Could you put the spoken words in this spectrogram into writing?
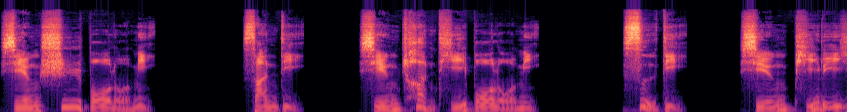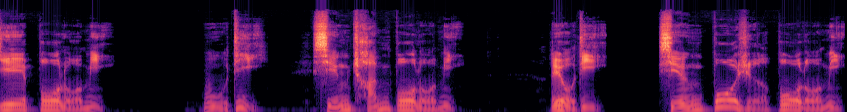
行湿波罗蜜，三地行忏提波罗蜜，四地行毗梨耶波罗蜜，五地行禅波罗蜜，六地行般若波罗蜜。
